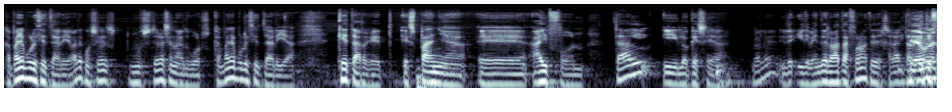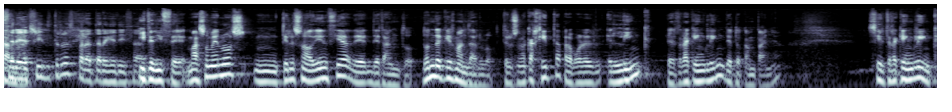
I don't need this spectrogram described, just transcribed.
campaña publicitaria, ¿vale? Como si, fueras- como si estuvieras en AdWords, campaña publicitaria, qué target, España, eh, iPhone, tal y lo que sea, ¿vale? Y, de- y depende de la plataforma te dejará Y te da una serie de filtros para targetizar. Y te dice, más o menos, mm, tienes una audiencia de, de tanto. ¿Dónde quieres mandarlo? Tienes una cajita para poner el link, el tracking link de tu campaña. Si el tracking link,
